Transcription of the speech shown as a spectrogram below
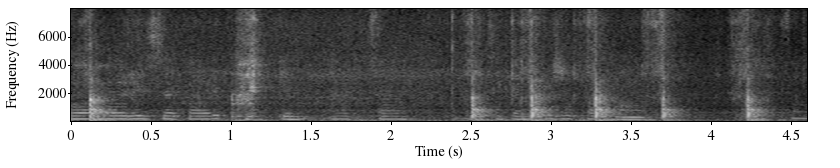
Dua hari sekali bikin acar majikan suka banget acar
